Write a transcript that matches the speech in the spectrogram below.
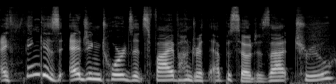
I think, is edging towards its 500th episode. Is that true?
